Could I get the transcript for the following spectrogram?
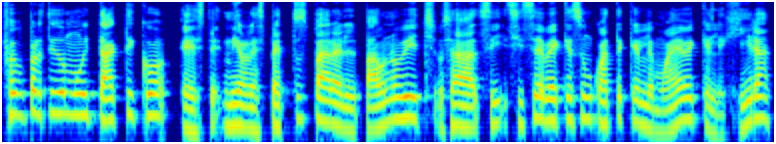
fue un partido muy táctico. Este, mis respetos para el Paunovic. O sea, sí, sí se ve que es un cuate que le mueve, que le gira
